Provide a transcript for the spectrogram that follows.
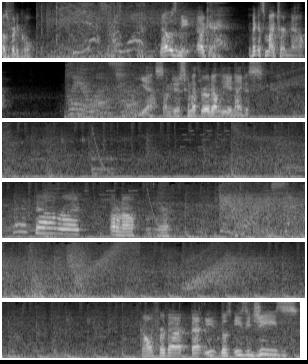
Was pretty cool. Yes, I won! That was neat. Okay. I think it's my turn now. Player one's turn. Yes, I'm just gonna throw down Leonidas. Eh, down right. I don't know. Here. Gate card, set! Going for that that e those easy G's.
